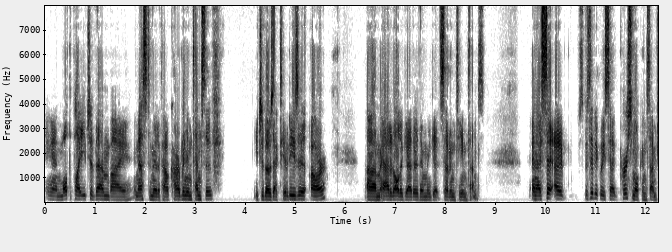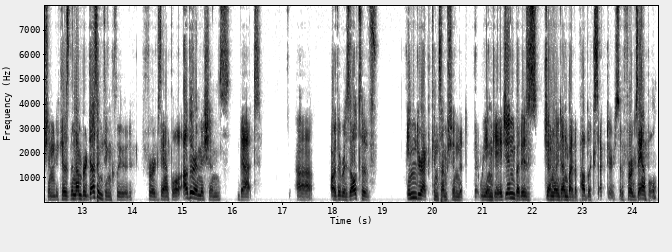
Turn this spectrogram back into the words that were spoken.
and multiply each of them by an estimate of how carbon intensive each of those activities are, um, add it all together, then we get 17 tons. And I said I specifically said personal consumption because the number doesn't include, for example, other emissions that uh, are the result of indirect consumption that, that we engage in, but is generally done by the public sector. So, for example,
